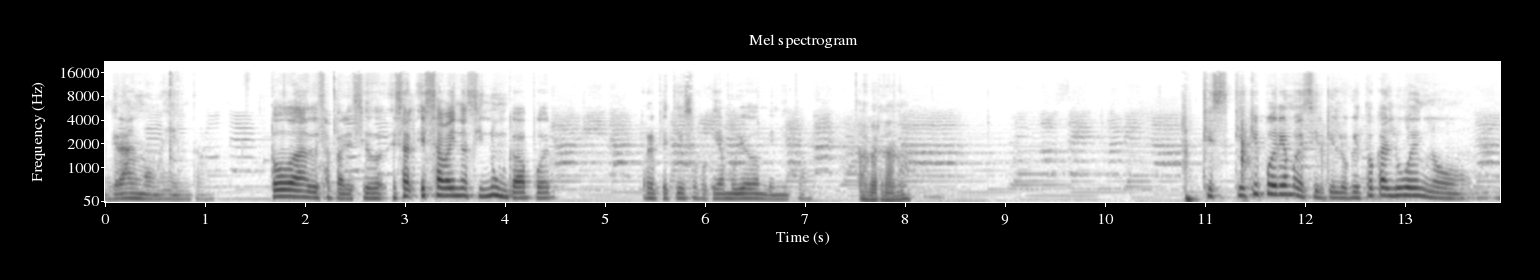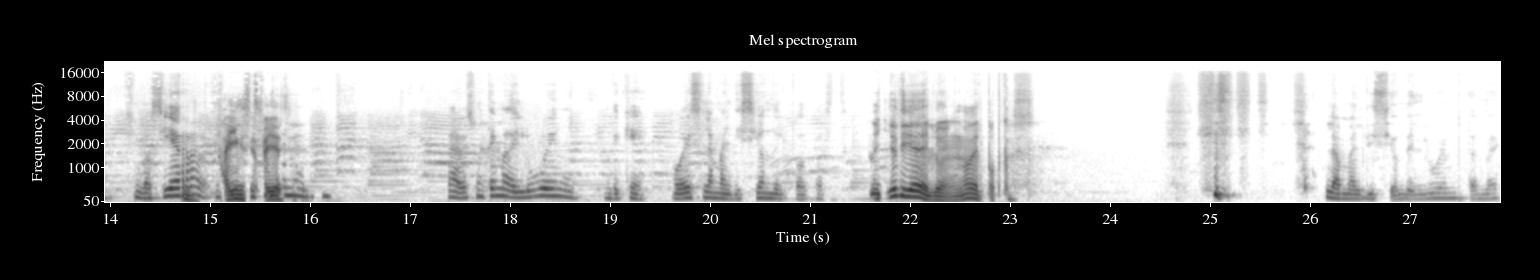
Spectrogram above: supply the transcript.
gran momento. Todo ha desaparecido. Esa, esa vaina sí nunca va a poder repetirse porque ya murió Don Benito. Ah, verdad, ¿no? ¿Qué, qué- qué podríamos decir? Que lo que toca Luen lo, lo cierra. Fallece, fallece. tema- claro, es un tema de Luen. ¿De qué? ¿O es la maldición del podcast? Yo diría de Luen, no del podcast. La maldición del Luen. madre.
